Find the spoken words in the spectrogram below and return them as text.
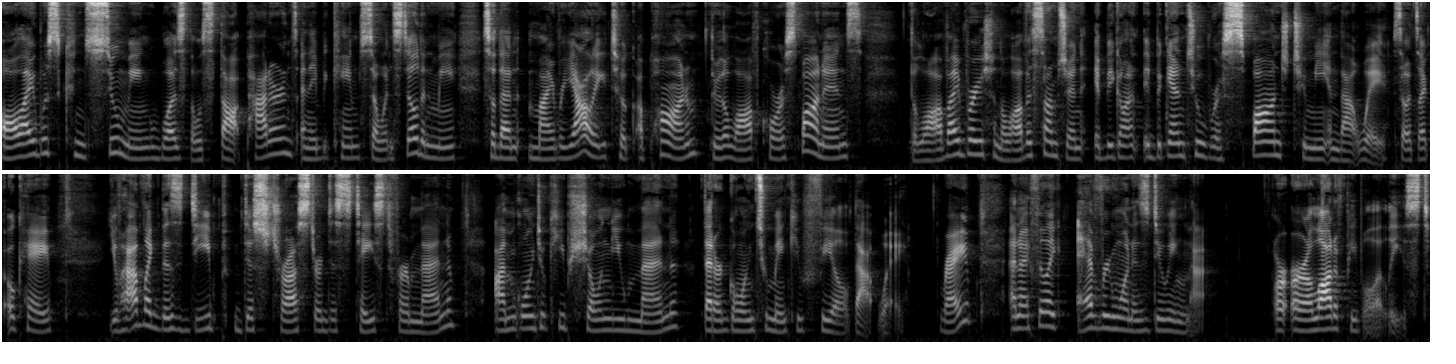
all I was consuming was those thought patterns and they became so instilled in me. So then my reality took upon through the law of correspondence, the law of vibration, the law of assumption, it began it began to respond to me in that way. So it's like, okay, you have like this deep distrust or distaste for men. I'm going to keep showing you men that are going to make you feel that way right? And I feel like everyone is doing that, or, or a lot of people at least.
